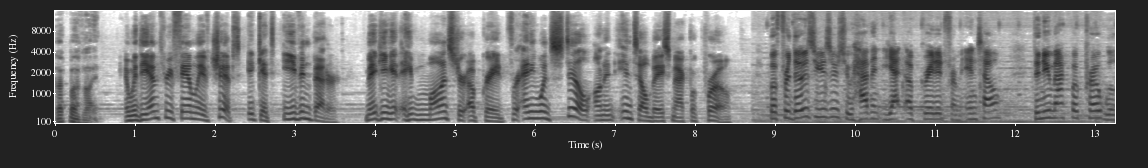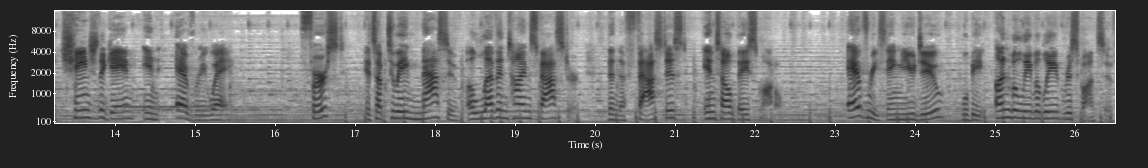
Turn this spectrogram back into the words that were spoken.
Hört mal rein. And with the M3 family of chips, it gets even better, making it a monster upgrade for anyone still on an Intel-based MacBook Pro. But for those users who haven't yet upgraded from Intel, the new MacBook Pro will change the game in every way. First, it's up to a massive 11 times faster than the fastest Intel based model everything you do will be unbelievably responsive.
